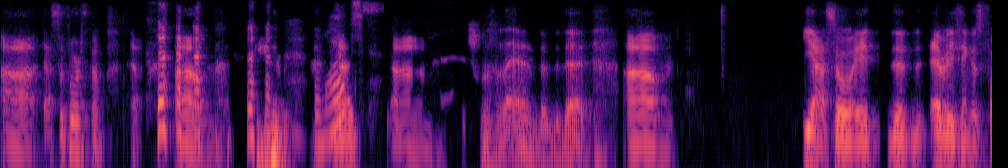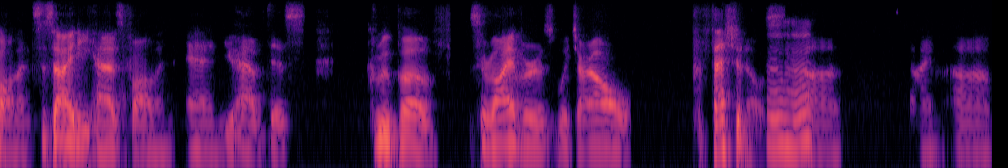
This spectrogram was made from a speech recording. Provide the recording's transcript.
Uh, that's the fourth film. No. Um, What? That's, um, Land of the Dead. Um, yeah, so it the, everything has fallen. Society has fallen, and you have this group of survivors, which are all professionals. Mhm. Uh, um,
